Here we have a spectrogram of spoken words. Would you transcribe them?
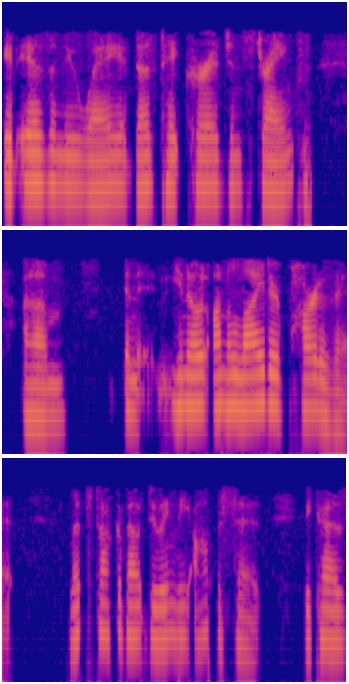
it is a new way. It does take courage and strength. Um, and, you know, on a lighter part of it, let's talk about doing the opposite because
